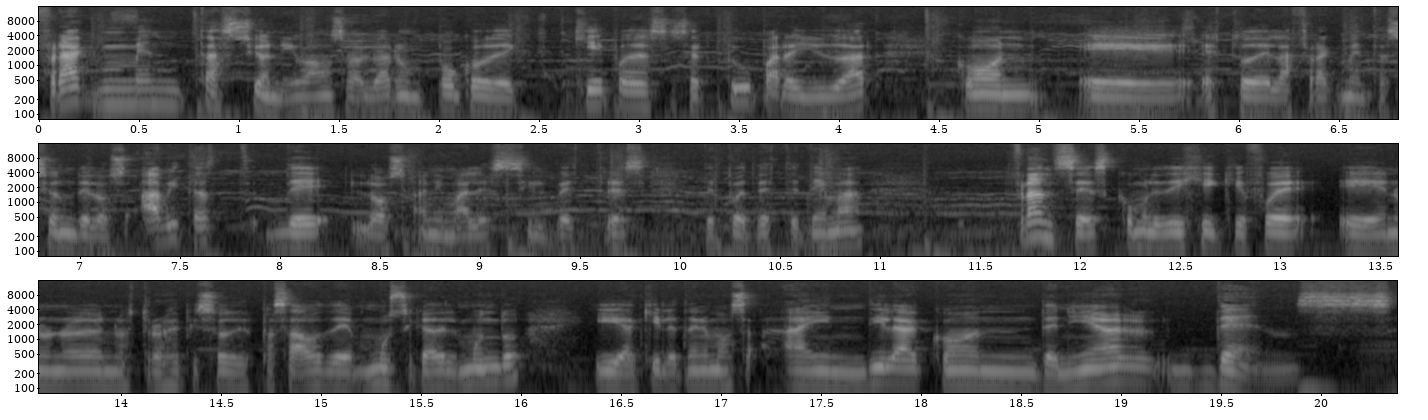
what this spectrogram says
fragmentación. Y vamos a hablar un poco de qué puedes hacer tú para ayudar con eh, esto de la fragmentación de los hábitats de los animales silvestres después de este tema francés, como le dije que fue en uno de nuestros episodios pasados de Música del Mundo y aquí le tenemos a Indila con Denier Dance.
